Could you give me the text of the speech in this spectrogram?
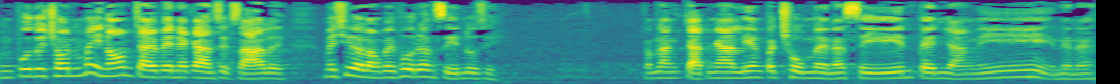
น ปุถุชนไม่น้อมใจไปในการศึกษาเลย ไม่เชื่อลองไปพูดเรื่องศีลดูสิกำลังจัดงานเลี้ยงประชุมเลยนะศีลเป็นอย่างนี้เนี่ยนะ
